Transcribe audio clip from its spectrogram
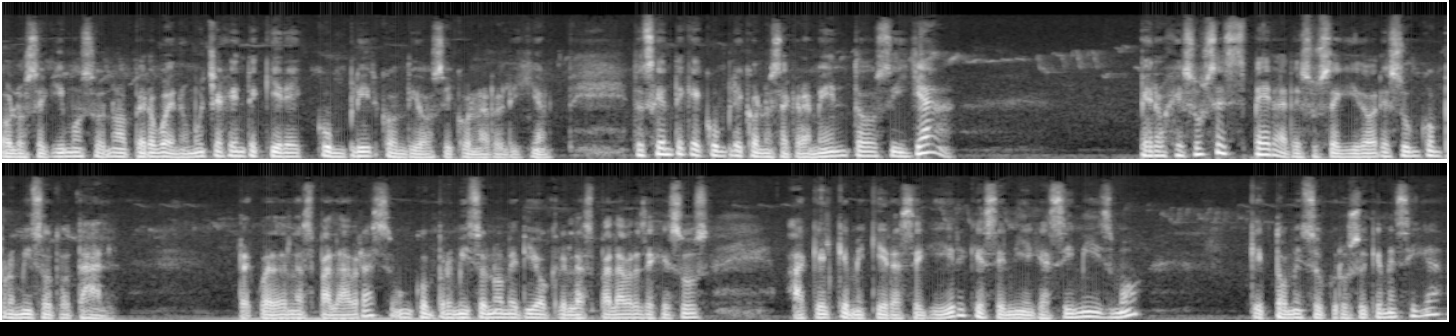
o lo seguimos o no, pero bueno, mucha gente quiere cumplir con Dios y con la religión. Entonces gente que cumple con los sacramentos y ya. Pero Jesús espera de sus seguidores un compromiso total. ¿Recuerdan las palabras? Un compromiso no mediocre, las palabras de Jesús, aquel que me quiera seguir, que se niegue a sí mismo, que tome su cruz y que me siga.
